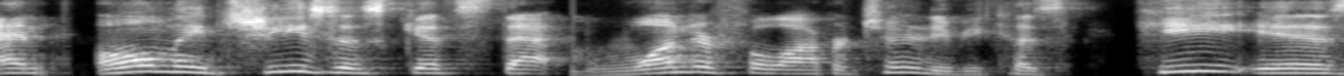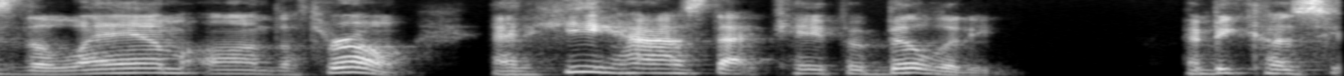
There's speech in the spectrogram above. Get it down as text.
And only Jesus gets that wonderful opportunity because he is the lamb on the throne and he has that capability. And because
